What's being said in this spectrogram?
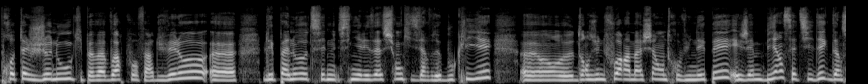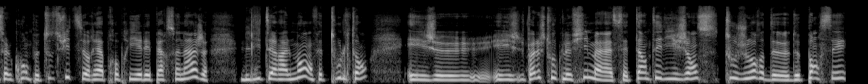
protèges genoux qu'ils peuvent avoir pour faire du vélo euh, les panneaux de sign- signalisation qui servent de bouclier dans une foire à machin on trouve une épée et j'aime bien cette idée que d'un seul coup on peut tout de suite se réapproprier les personnages littéralement en fait tout le temps et je et je, voilà je trouve que le film a cette intelligence toujours de, de penser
